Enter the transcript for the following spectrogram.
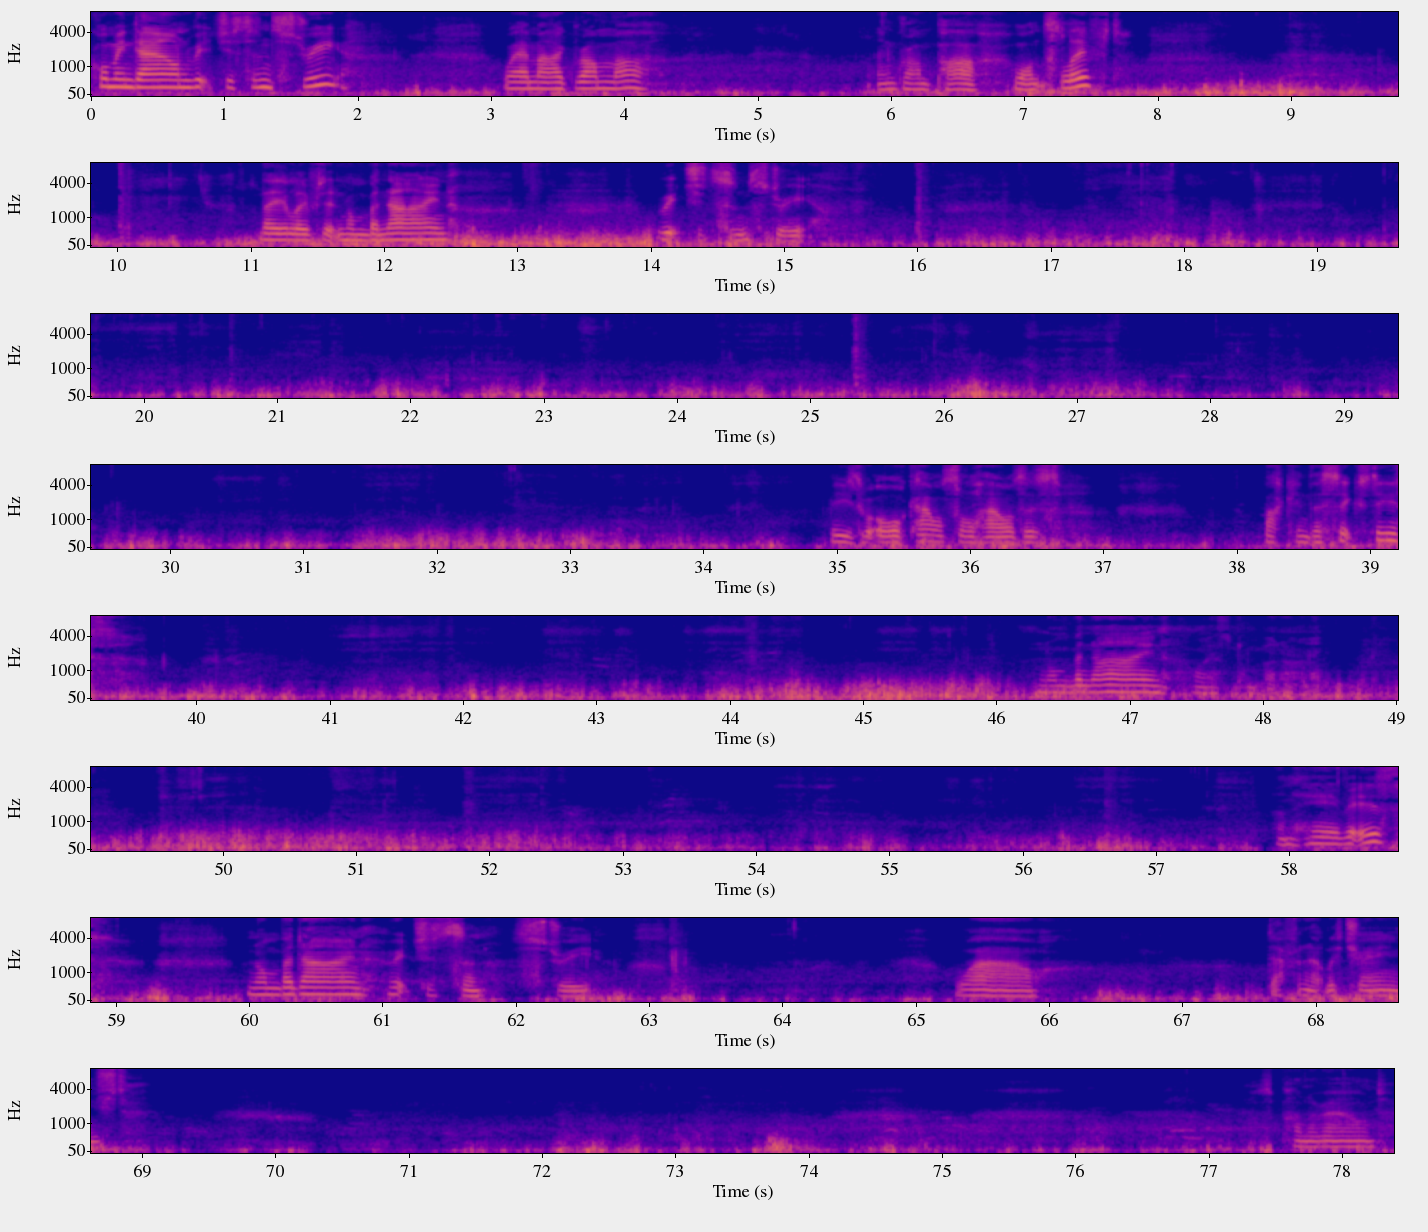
coming down Richardson Street where my grandma and grandpa once lived. They lived at number 9 Richardson Street. These were all council houses back in the 60s. Number nine, where's number nine? 50. And here it is, number nine, Richardson Street. Wow. Definitely changed. Just pan around.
